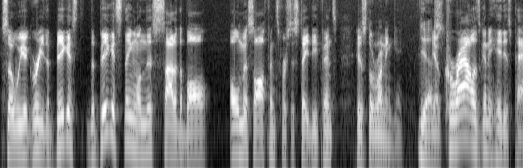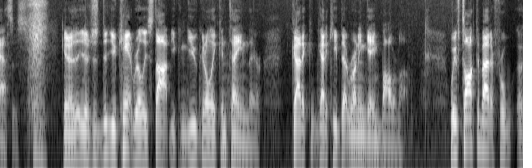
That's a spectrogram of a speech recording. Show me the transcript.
So we agree. The biggest the biggest thing on this side of the ball, Ole Miss offense versus State defense, is the running game. Yes. You know, Corral is going to hit his passes. you know, you just you can't really stop. You can you can only contain there. Got to got to keep that running game bottled up. We've talked about it for uh,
